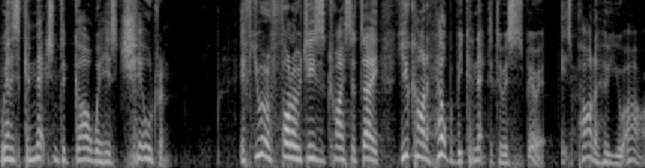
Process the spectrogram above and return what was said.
We have this connection to God, we're His children. If you are a follower of Jesus Christ today, you can't help but be connected to His Spirit. It's part of who you are.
